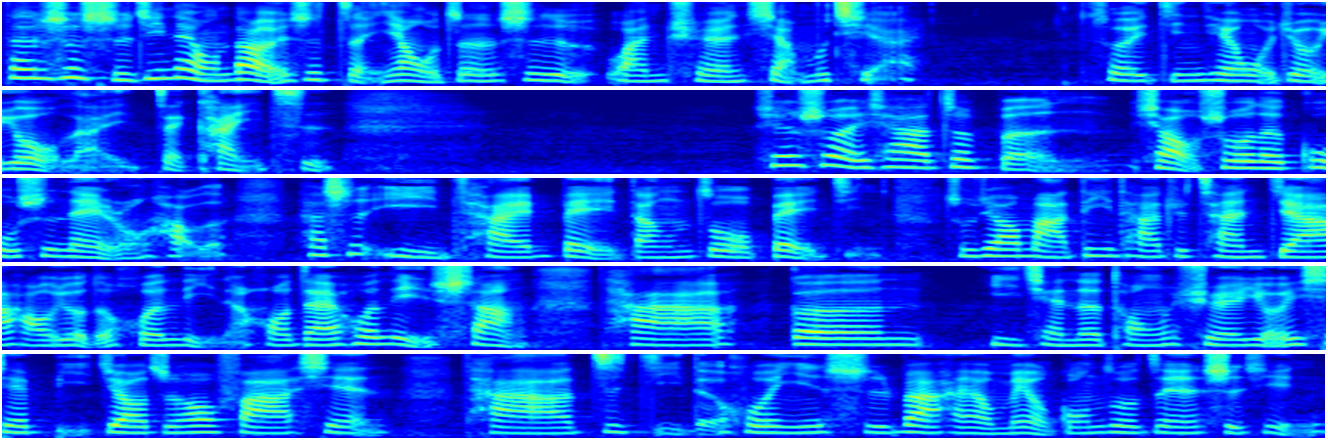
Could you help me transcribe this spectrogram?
但是实际内容到底是怎样，我真的是完全想不起来。所以今天我就又来再看一次。先说一下这本小说的故事内容好了，它是以台北当做背景，主角马蒂他去参加好友的婚礼，然后在婚礼上，他跟以前的同学有一些比较之后，发现他自己的婚姻失败，还有没有工作这件事情，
